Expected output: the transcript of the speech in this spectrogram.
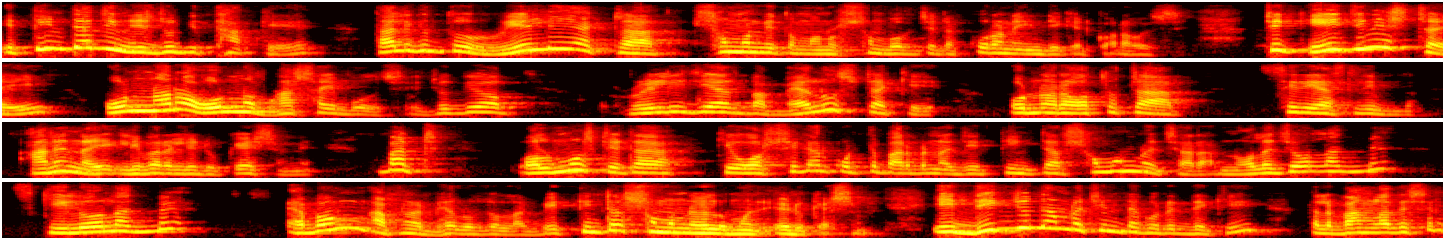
এই তিনটা জিনিস যদি থাকে, তাহলে কিন্তু রিয়েলি একটা সমন্বিত মানুষ সম্ভব, যেটা কোরআনে ইন্ডিকেট করা হয়েছে। ঠিক এই জিনিসটাই অন্যরা অন্য ভাষায় বলছে। যদিও রিলিজিয়াস বা ভ্যালুসটাকে অন্যরা অতটা সিরিয়াসলি আনে নাই লিবারেল এডুকেশনে বাট অলমোস্ট এটা কেউ অস্বীকার করতে পারবে না যে তিনটার সমন্বয় ছাড়া নলেজও লাগবে স্কিলও লাগবে এবং আপনার ভ্যালুজও লাগবে। এই তিনটার সমন্বয় হলো এডুকেশন এই দিক যদি আমরা চিন্তা করে দেখি, তাহলে বাংলাদেশের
